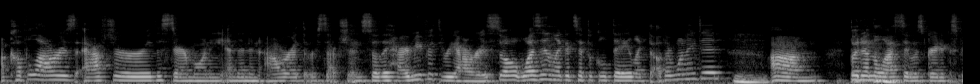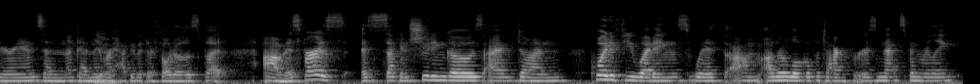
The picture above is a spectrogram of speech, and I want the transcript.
a couple hours after the ceremony and then an hour at the reception. So they hired me for three hours. So it wasn't like a typical day like the other one i did. Um but nonetheless it was great experience. And again they were happy with their photos. But um, as far as, as second shooting goes i've done quite a few weddings with um, other local photographers and that's been really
